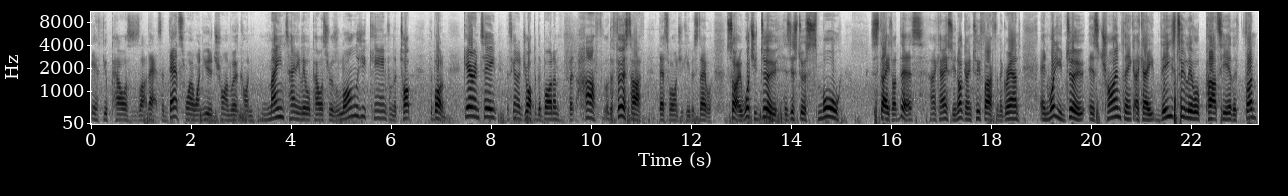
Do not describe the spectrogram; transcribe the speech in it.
if your pelvis is like that. So that's why I want you to try and work on maintaining level pelvis for as long as you can from the top to the bottom. Guaranteed it's going to drop at the bottom, but half, the first half, that's why I want you to keep it stable. So what you do is just do a small state like this, okay, so you're not going too far from the ground, and what you do is try and think, okay, these two level parts here, the front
